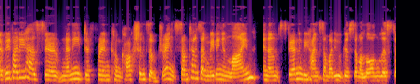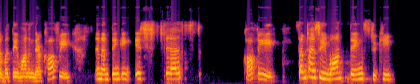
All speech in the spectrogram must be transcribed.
everybody has their many different concoctions of drinks. Sometimes I'm waiting in line and I'm standing behind somebody who gives them a long list of what they want in their coffee. And I'm thinking, it's just coffee. Sometimes we want things to keep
